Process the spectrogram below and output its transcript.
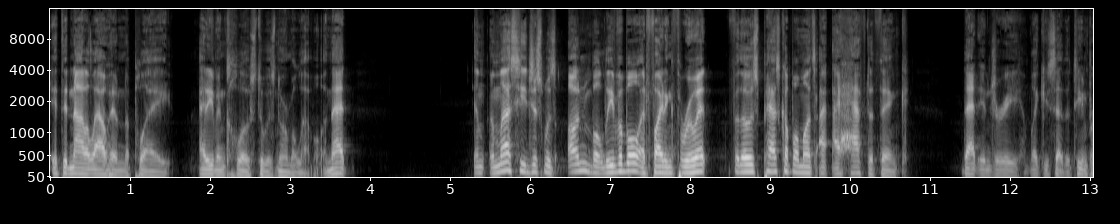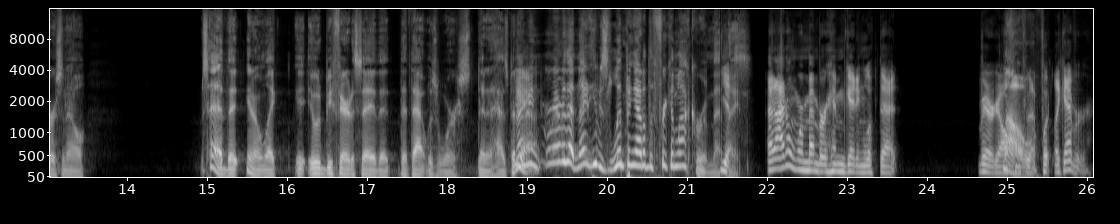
it did not allow him to play at even close to his normal level. And that, un- unless he just was unbelievable at fighting through it for those past couple of months, I, I have to think that injury, like you said, the team personnel said that you know, like it, it would be fair to say that that that was worse than it has been. I mean, remember that night he was limping out of the freaking locker room that night. Yes. And I don't remember him getting looked at very often No. for that foot, like ever.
